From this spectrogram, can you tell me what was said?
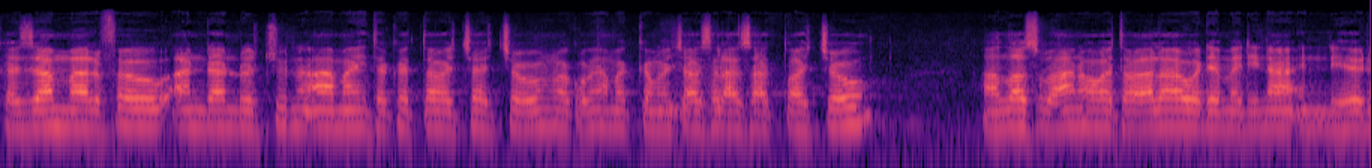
ከዛም አልፈው አንዳንዶቹን አማኝ ተከታዮቻቸውን መቆሚያ መቀመጫ ስላሳጧቸው አላህ ስብሓናሁ ወተላ ወደ መዲና እንዲሄዱ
